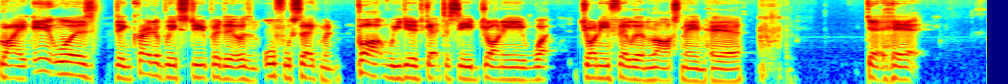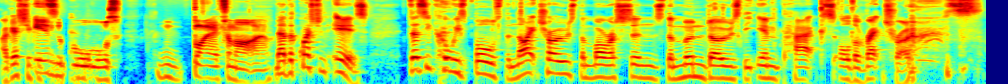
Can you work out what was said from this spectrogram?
like it was incredibly stupid. It was an awful segment, but we did get to see Johnny what Johnny fill in last name here get hit I guess you could. in the balls by a tomato. Now the question is, does he call his balls the Nitros, the Morrisons, the Mundos, the Impacts, or the Retros?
